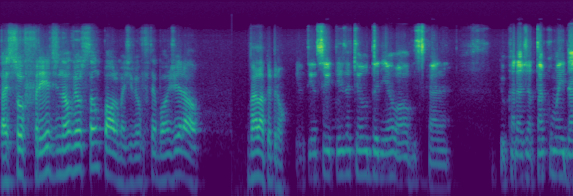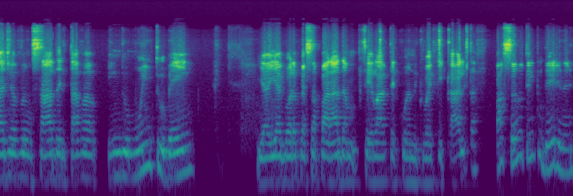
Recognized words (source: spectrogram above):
vai sofrer de não ver o São Paulo, mas de ver o futebol em geral. Vai lá, Pedrão. Eu tenho certeza que é o Daniel Alves, cara. Que o cara já tá com uma idade avançada, ele tava indo muito bem. E aí agora com essa parada, sei lá até quando que vai ficar, ele tá passando o tempo dele, né?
